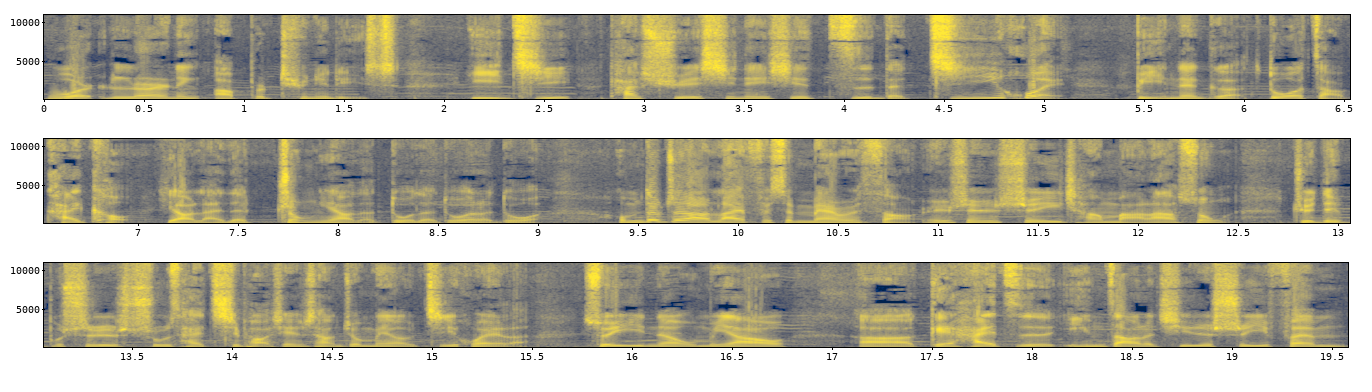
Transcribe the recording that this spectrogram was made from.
word learning opportunities，以及他学习那些字的机会。比那个多早开口要来的重要的多得多得多。我们都知道，life is a marathon，人生是一场马拉松，绝对不是输在起跑线上就没有机会了。所以呢，我们要啊、给孩子营造的其实是一份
